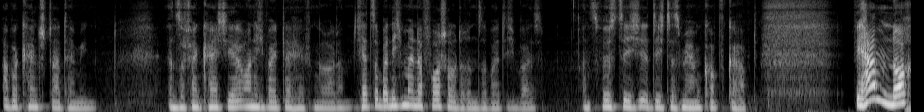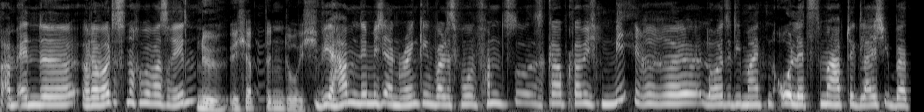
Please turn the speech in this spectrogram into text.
aber kein Starttermin. Insofern kann ich dir auch nicht weiterhelfen gerade. Ich hatte es aber nicht in meiner Vorschau drin, soweit ich weiß. Sonst wüsste ich, hätte ich das mehr im Kopf gehabt. Wir haben noch am Ende, oder wolltest du noch über was reden? Nö, ich hab, bin durch. Wir haben nämlich ein Ranking, weil es wohl von so, es gab, glaube ich, mehrere Leute, die meinten, oh, letztes Mal habt ihr gleich über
